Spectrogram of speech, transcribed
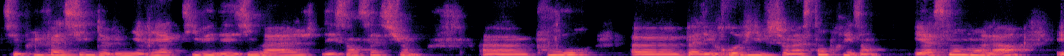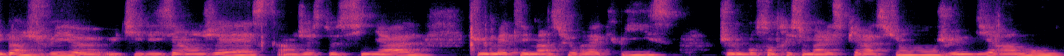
c'est plus facile de venir réactiver des images, des sensations euh, pour euh, bah, les revivre sur l'instant présent et à ce moment-là, eh ben, je vais euh, utiliser un geste, un geste signal. Je vais mettre les mains sur la cuisse. Je vais me concentrer sur ma respiration. Je vais me dire un mot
